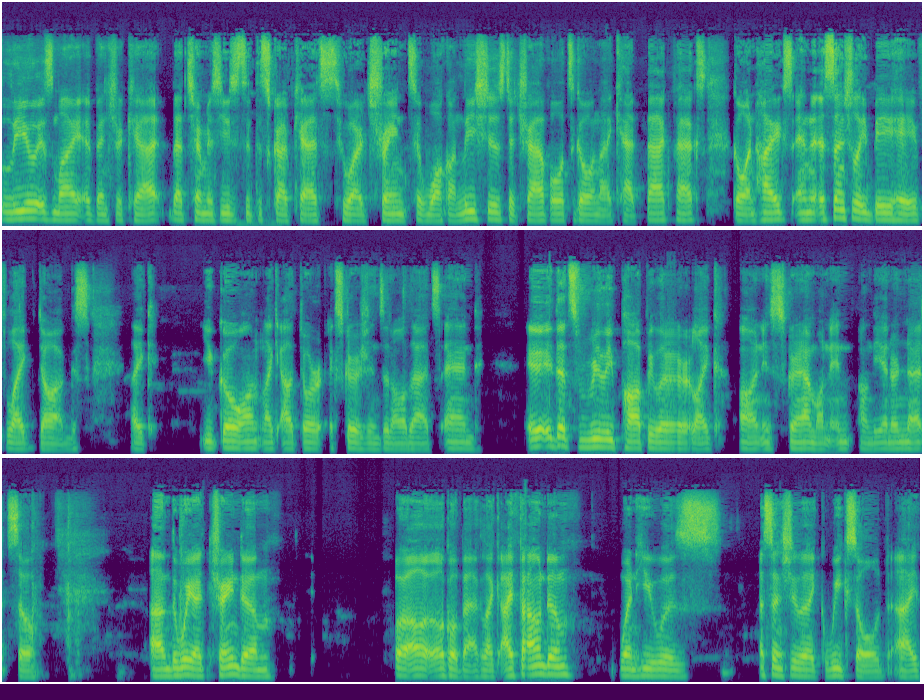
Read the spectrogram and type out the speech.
Leo is my adventure cat. That term is used to describe cats who are trained to walk on leashes, to travel, to go on like cat backpacks, go on hikes, and essentially behave like dogs. Like you go on like outdoor excursions and all that, and it, it- that's really popular like on Instagram, on in, on the internet. So um, the way I trained him, well, I'll, I'll go back. Like I found him when he was essentially like weeks old. I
